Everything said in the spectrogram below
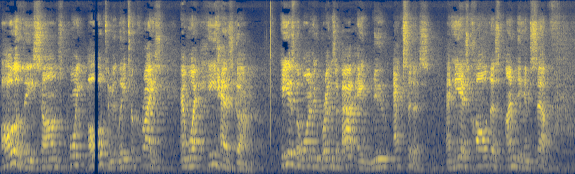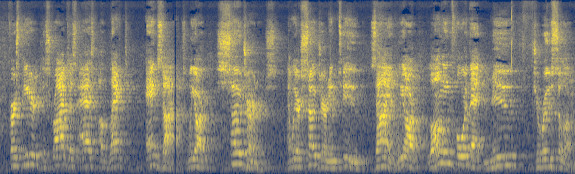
All of these Psalms point ultimately to Christ and what He has done. He is the one who brings about a new exodus and he has called us unto himself. First Peter describes us as elect exiles. We are sojourners, and we are sojourning to Zion. We are longing for that new Jerusalem.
